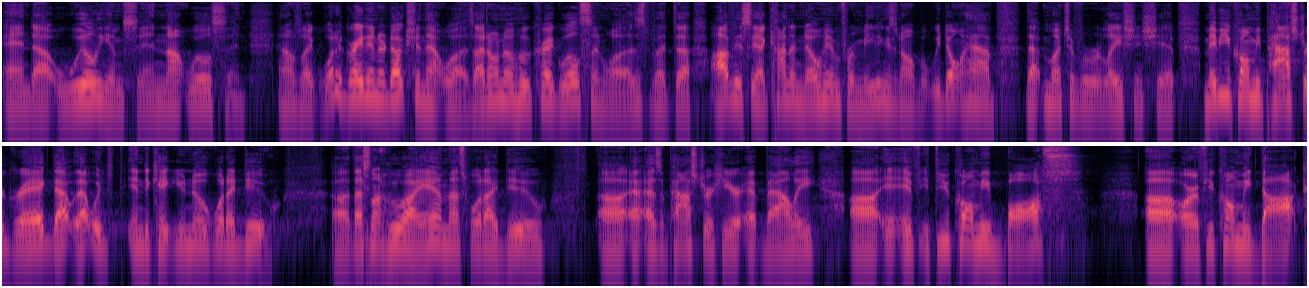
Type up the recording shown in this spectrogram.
and uh, Williamson, not Wilson. And I was like, what a great introduction that was. I don't know who Craig Wilson was, but uh, obviously I kind of know him from meetings and all, but we don't have that much of a relationship. Maybe you call me Pastor Greg. That, that would indicate you know what I do. Uh, that's not who I am, that's what I do. Uh, as a pastor here at Valley, uh, if, if you call me boss, uh, or if you call me doc,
